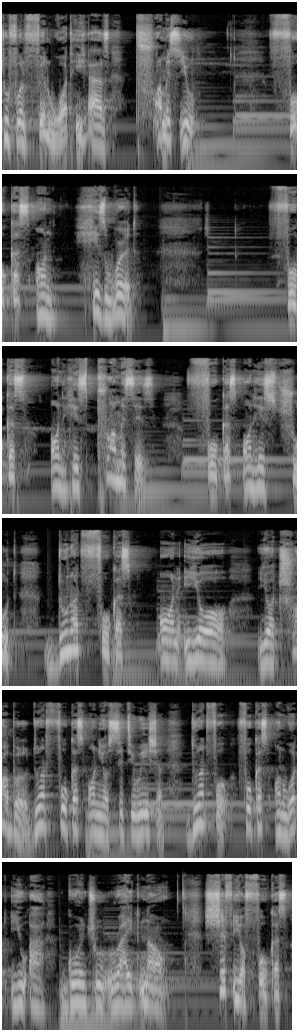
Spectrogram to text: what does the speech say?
to fulfill what He has promised you. Focus on His word. Focus on His promises. Focus on His truth. Do not focus on your your trouble. Do not focus on your situation. Do not fo- focus on what you are going through right now. Shift your focus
